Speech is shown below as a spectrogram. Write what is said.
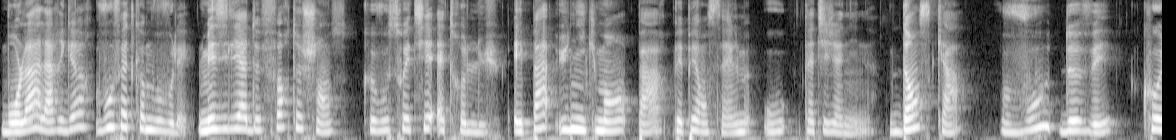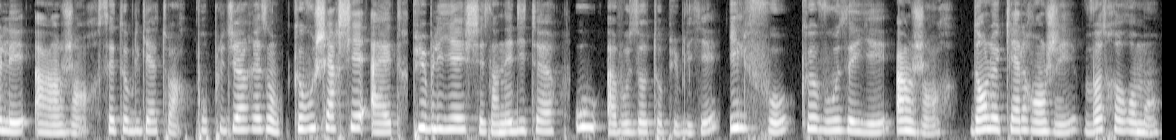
bon là, à la rigueur, vous faites comme vous voulez. Mais il y a de fortes chances que vous souhaitiez être lu, et pas uniquement par Pépé Anselme ou Tati Janine. Dans ce cas, vous devez coller à un genre. C'est obligatoire pour plusieurs raisons. Que vous cherchiez à être publié chez un éditeur ou à vous auto-publier, il faut que vous ayez un genre dans lequel ranger votre roman.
